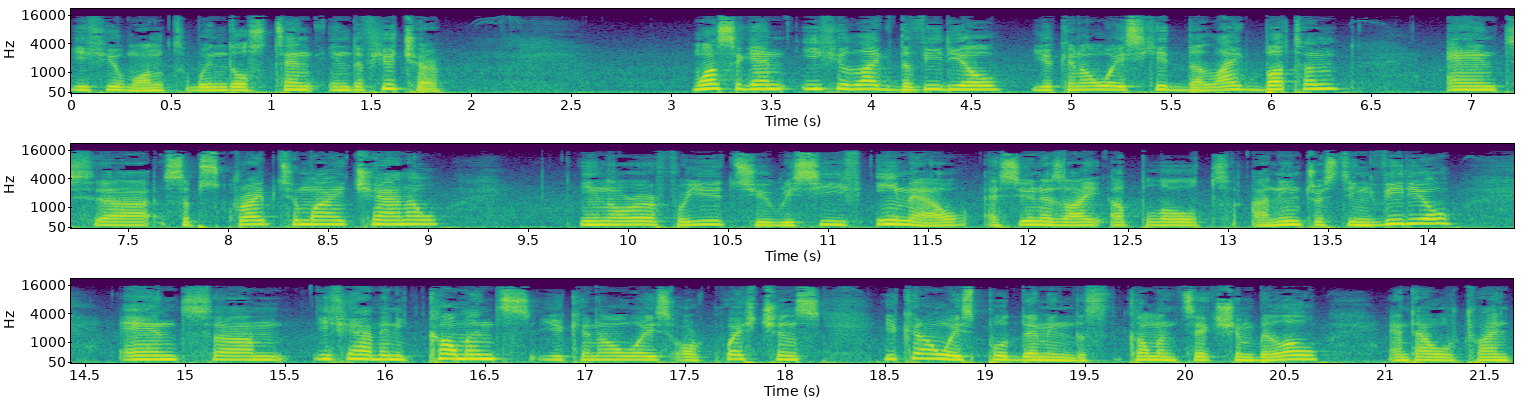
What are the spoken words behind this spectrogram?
if you want Windows 10 in the future. Once again if you like the video you can always hit the like button and uh, subscribe to my channel in order for you to receive email as soon as I upload an interesting video and um, if you have any comments you can always or questions you can always put them in the comment section below and I will try,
